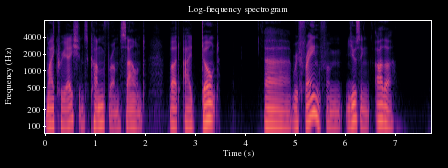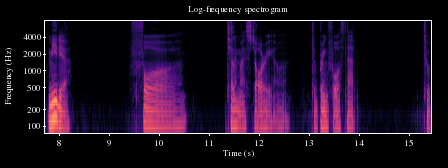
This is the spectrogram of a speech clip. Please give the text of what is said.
my creations come from sound. But I don't uh, refrain from using other media for telling my story or to bring forth that, to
